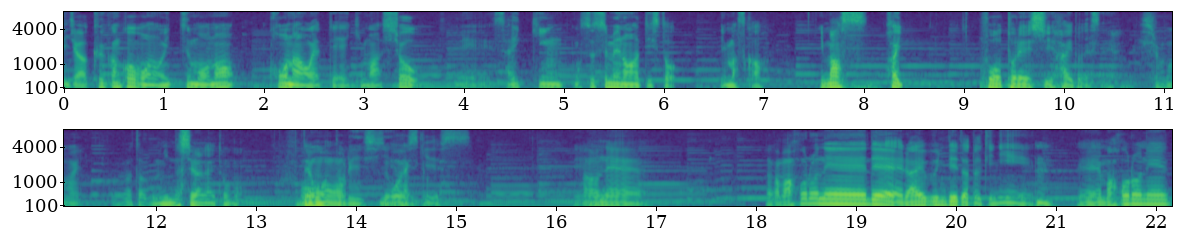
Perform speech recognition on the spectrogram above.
はいじゃあ空間工房のいつものコーナーをやっていきましょう、えー最近おすすめのアーティストいますか？います。はい。 For Tracy Hydeですね。知らない。これは多分みんな知らないと思う。フォーでもトレーシーすごい好きです。えー。あのねなんかマホロネでライブに出た時に、うん。えーマホロネ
